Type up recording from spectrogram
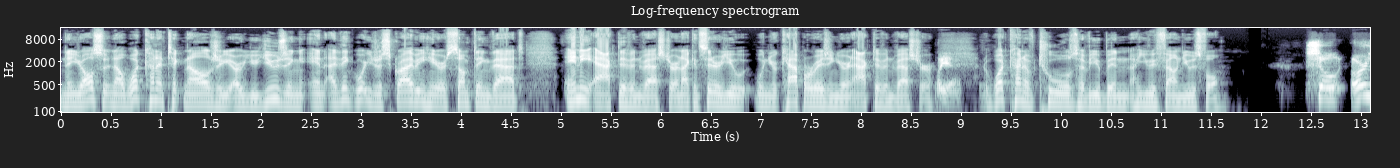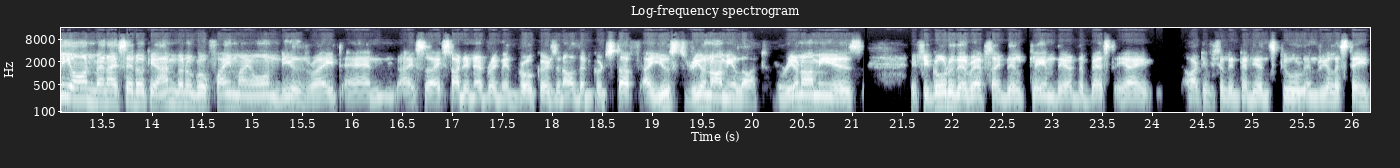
Now you're also now what kind of technology are you using? And I think what you're describing here is something that any active investor, and I consider you when you're capital raising, you're an active investor. Oh, yeah. What kind of tools have you been have you found useful? So early on, when I said, okay, I'm going to go find my own deals, right? And I, so I started networking with brokers and all that good stuff. I used Reonomy a lot. Reonomy is, if you go to their website, they'll claim they are the best AI artificial intelligence tool in real estate.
